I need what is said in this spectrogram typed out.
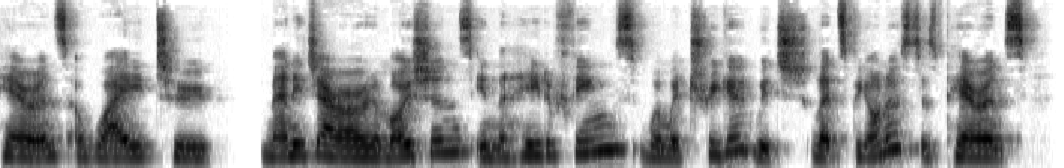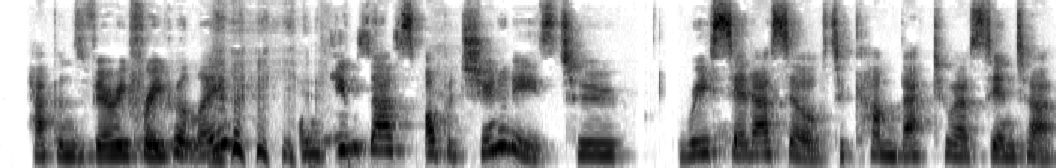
parents a way to manage our own emotions in the heat of things when we're triggered, which, let's be honest, as parents happens very frequently, yes. and gives us opportunities to reset ourselves, to come back to our center,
